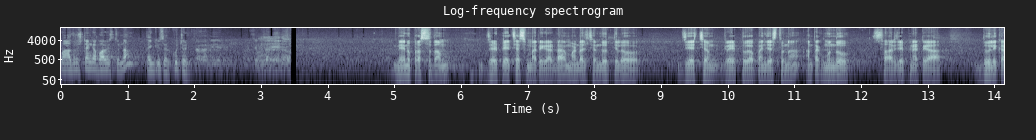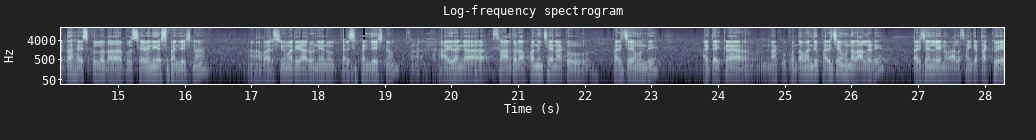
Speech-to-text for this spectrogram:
మా అదృష్టంగా భావిస్తున్నాం. థ్యాంక్ యూ సార్ కూర్చోండి. నేను ప్రస్తుతం జెడ్పిహెచ్ఎస్ మర్రిగడ్డ మండల్ చందుర్తిలో జిహెచ్ఎం గ్రేడ్ టూగా పనిచేస్తున్నా. అంతకుముందు సార్ చెప్పినట్టుగా ధూళికట్ట హై స్కూల్లో దాదాపు సెవెన్ ఇయర్స్ పనిచేసిన. వారి శ్రీమతి గారు నేను కలిసి పనిచేసినాం. ఆ విధంగా సార్తో అప్పటి నుంచే నాకు పరిచయం ఉంది. అయితే ఇక్కడ నాకు కొంతమంది పరిచయం ఉన్నారు ఆల్రెడీ. పరిచయం లేని వాళ్ళ సంఖ్య తక్కువే.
